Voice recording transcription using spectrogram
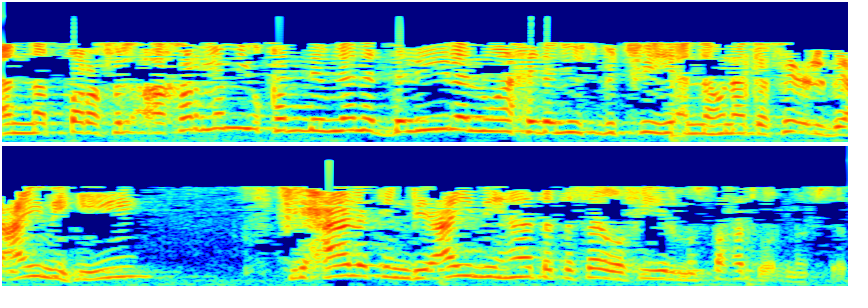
أن الطرف الآخر لم يقدم لنا دليلا واحدا يثبت فيه أن هناك فعل بعينه في حالة بعينها تتساوى فيه المصلحة والمفسدة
